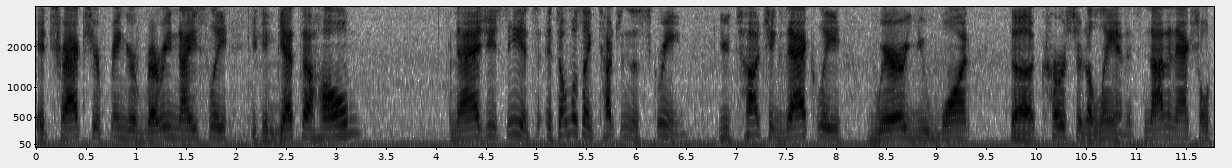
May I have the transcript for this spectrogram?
It tracks your finger very nicely. You can get to home. And as you see, it's, it's almost like touching the screen. You touch exactly where you want the cursor to land. It's not an actual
